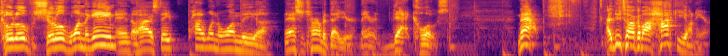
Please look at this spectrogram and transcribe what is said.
could have, should have won the game, and Ohio State probably wouldn't have won the uh, national tournament that year. They are that close. Now, I do talk about hockey on here.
